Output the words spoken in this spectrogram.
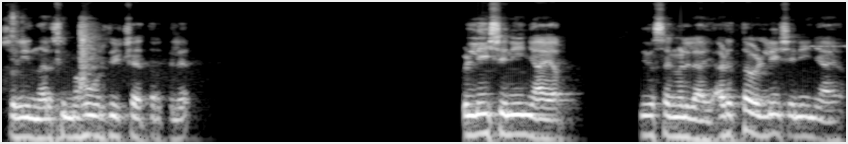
ശ്രീ നരസിംഹമൂർത്തി ക്ഷേത്രത്തിലെ വെള്ളി ശനി ഞായർ ദിവസങ്ങളിലായി അടുത്ത വെള്ളി ശനി ഞായർ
